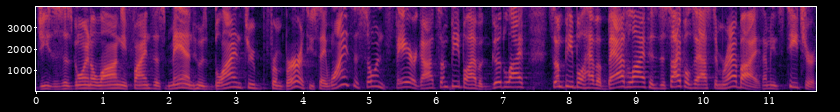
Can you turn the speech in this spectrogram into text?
Jesus is going along. He finds this man who's blind through from birth. You say, Why is this so unfair, God? Some people have a good life, some people have a bad life. His disciples asked him, Rabbi, that means teacher,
